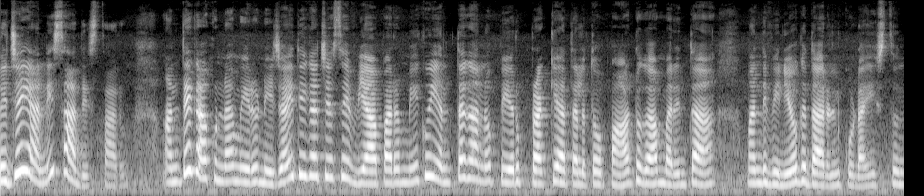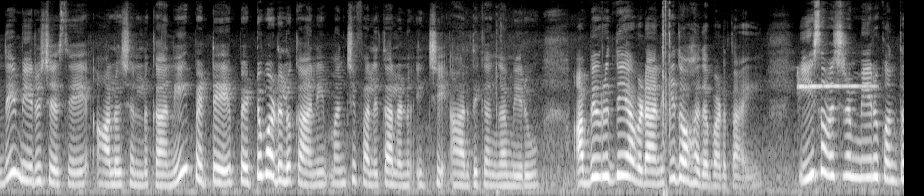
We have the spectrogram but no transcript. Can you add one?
విజయాన్ని సాధిస్తారు. అంతేకాకుండా మీరు నిజాయితీగా చేసే వ్యాపారం మీకు ఎంతగానో పేరు ప్రఖ్యాతలతో పాటుగా మరింత మంది వినియోగదారులను కూడా ఇస్తుంది. మీరు చేసే ఆలోచనలు కానీ పెట్టే పెట్టుబడులు కానీ మంచి ఫలితాలను ఇచ్చి ఆర్థికంగా మీరు అభివృద్ధి అవ్వడానికి దోహదపడతాయి. ఈ సంవత్సరం మీరు కొంత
